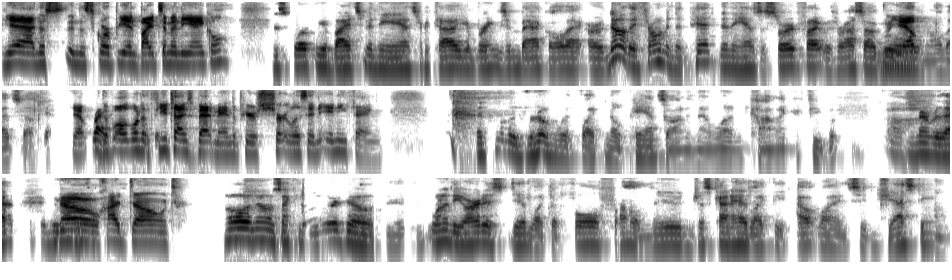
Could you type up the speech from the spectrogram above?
Yeah, and the, and the scorpion bites him in the ankle. The scorpion bites him in the answer. Talia brings him back, all that. Or no, they throw him in the pit. Then he has a sword fight with Ra's al Ghul yep. and all that stuff. Yeah. Yep. Right. The, one of the few times Batman appears shirtless in anything. Until they drew him with like no pants on in that one comic. If you oh. remember that? No, I don't. Oh no, it's like a year ago. One of the artists did like a full frontal nude and just kind of had like the outline suggesting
